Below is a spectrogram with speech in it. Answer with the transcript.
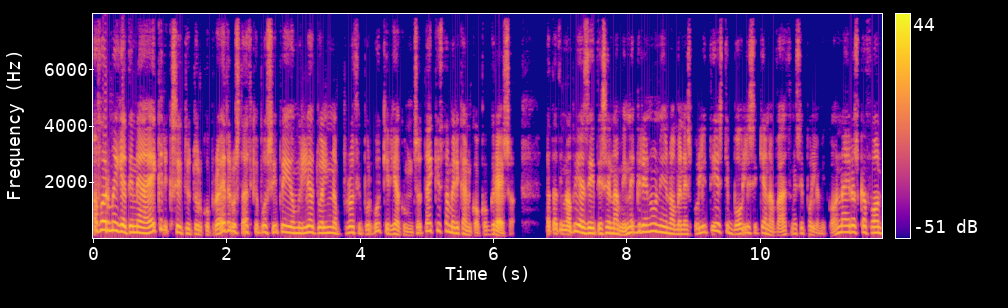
Αφορμή για τη νέα έκρηξη του Τούρκου Προέδρου στάθηκε, όπως είπε, η ομιλία του Έλληνα Πρωθυπουργού Κυριάκου Μητσοτάκη στο Αμερικανικό Κογκρέσο, κατά την οποία ζήτησε να μην εγκρινούν οι Ηνωμένες Πολιτείες την πώληση και αναβάθμιση πολεμικών αεροσκαφών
